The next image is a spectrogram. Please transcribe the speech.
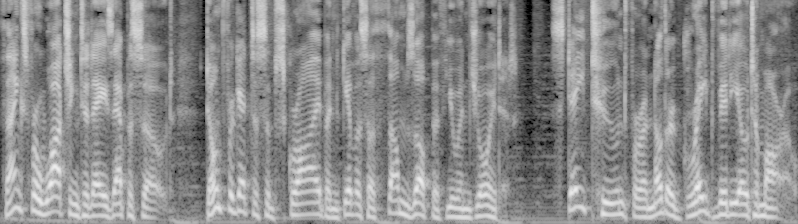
Thanks for watching today's episode. Don't forget to subscribe and give us a thumbs up if you enjoyed it. Stay tuned for another great video tomorrow.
